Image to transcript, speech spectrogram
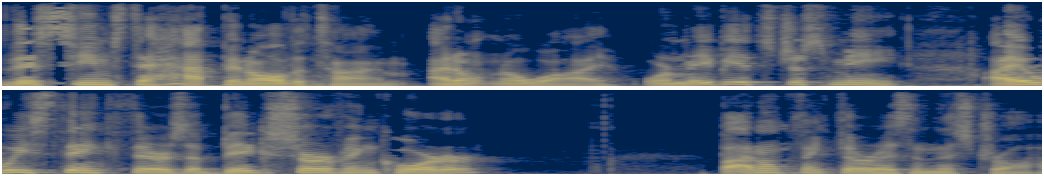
This seems to happen all the time. I don't know why. Or maybe it's just me. I always think there's a big serving quarter, but I don't think there is in this draw.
